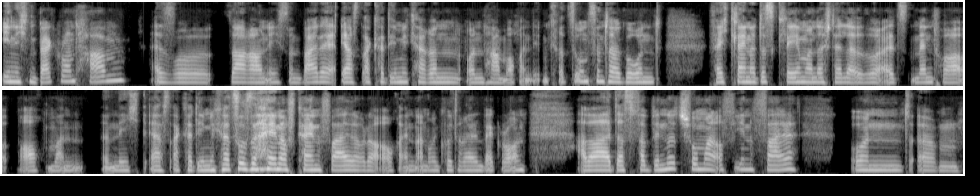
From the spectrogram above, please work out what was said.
ähnlichen Background haben. Also Sarah und ich sind beide Erstakademikerinnen und haben auch einen Migrationshintergrund. Vielleicht kleiner Disclaimer an der Stelle, also als Mentor braucht man nicht erst Akademiker zu sein, auf keinen Fall, oder auch einen anderen kulturellen Background. Aber das verbindet schon mal auf jeden Fall. Und ähm,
